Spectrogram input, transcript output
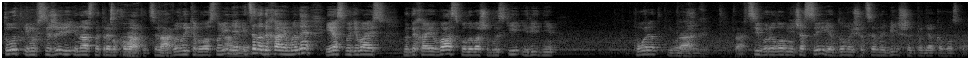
тут, і ми всі живі, і нас не треба ховати. Це так. велике благословіння, Амінь. і це надихає мене. І я сподіваюся, надихає вас, коли ваші близькі і рідні поряд, і вони Так. живі. Так. В ці переломні часи, я думаю, що це найбільше подяка Господу.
